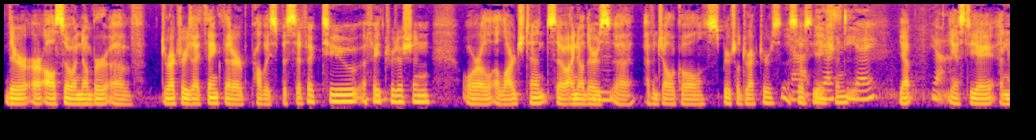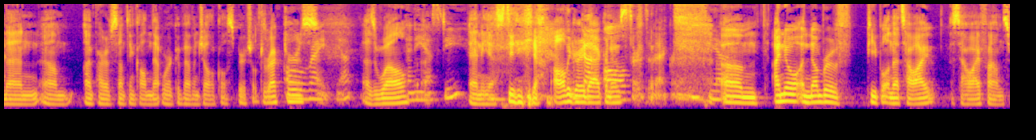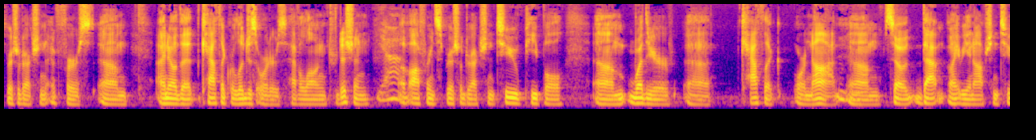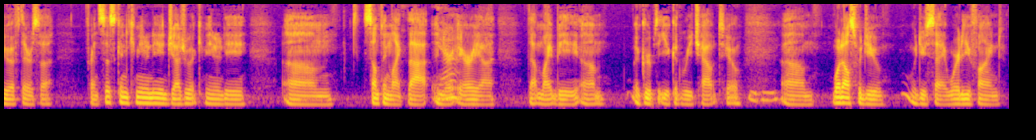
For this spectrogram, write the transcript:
there are also a number of directories, I think, that are probably specific to a faith mm-hmm. tradition or a, a large tent. So I know there's mm-hmm. uh, Evangelical Spiritual Directors yeah, Association. ESDA. Yep. Yeah. ESDA. And yeah. then um, I'm part of something called Network of Evangelical Spiritual Directors. Oh, right. Yeah. As well. NESD. Uh, NESD. Yeah. All the great acronyms. All sorts of acronyms. Yeah. Um, I know a number of people, and that's how I that's how I found spiritual direction at first. Um, I know that Catholic religious orders have a long tradition yeah. of offering spiritual direction to people, um, whether you're uh, Catholic or not. Mm-hmm. Um, so that might be an option too if there's a Franciscan community, Jesuit community, um, something like that in yeah. your area. That might be um, a group that you could reach out to. Mm-hmm. Um, what else would you would you say? Where do you find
